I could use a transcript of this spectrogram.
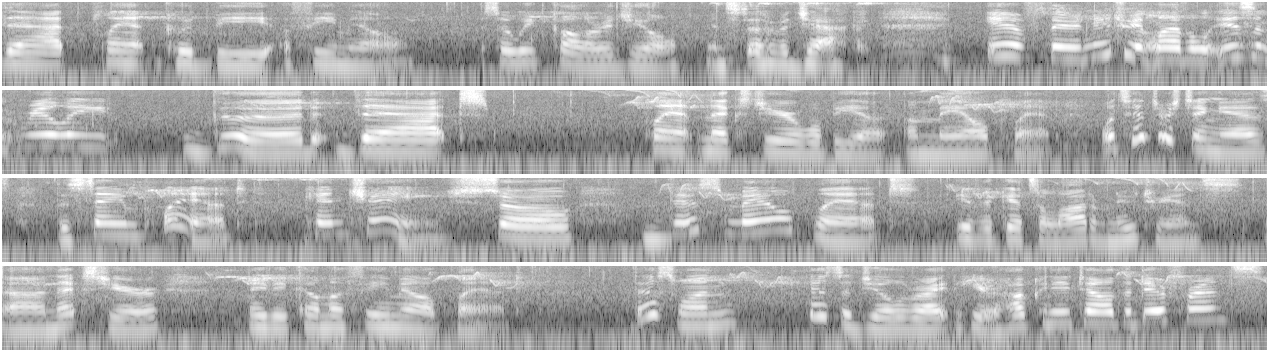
that plant could be a female. So we'd call her a Jill instead of a Jack. If their nutrient level isn't really good, that plant next year will be a, a male plant. What's interesting is the same plant can change. So this male plant, if it gets a lot of nutrients uh, next year, may become a female plant. This one is a Jill right here. How can you tell the difference?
